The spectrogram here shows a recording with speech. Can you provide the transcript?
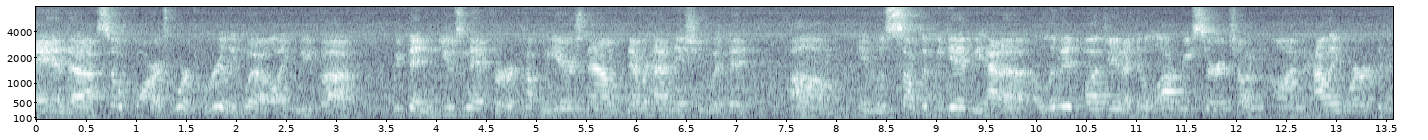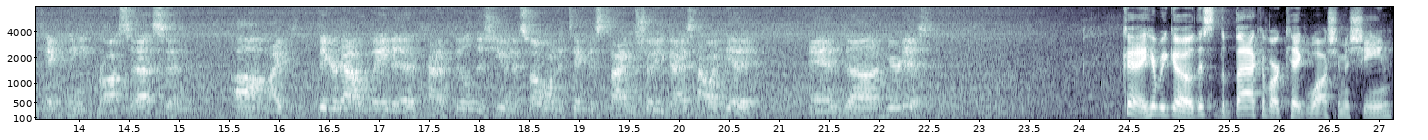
and uh, so far it's worked really well. Like we've uh, we've been using it for a couple years now. We've never had an issue with it. Um, it was something we did. We had a, a, limited budget. I did a lot of research on on how they worked and the keg cleaning process, and um, I figured out a way to kind of build this unit. So I wanted to take this time to show you guys how I did it and uh, here it is. Okay, here we go. This is the back of our keg washing machine.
